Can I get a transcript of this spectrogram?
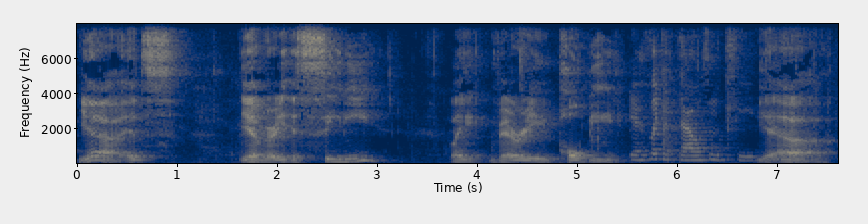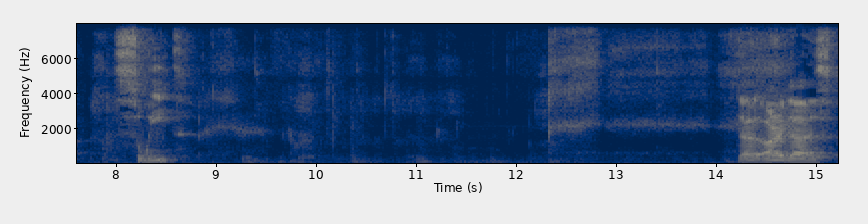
Yeah, it's yeah, very it's seedy, like very pulpy. yeah, it's like a thousand seeds. Yeah, sweet. That, all right, guys.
